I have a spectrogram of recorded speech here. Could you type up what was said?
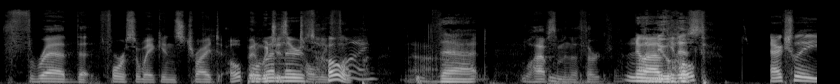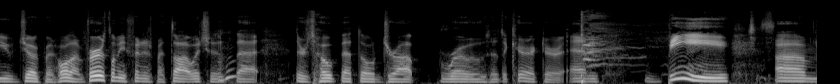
thread that Force Awakens tried to open, Well, which is there's totally hope. fine. that we'll have some in the third film. No, A I was New gonna Hope? s- Actually, you joke, but hold on. First, let me finish my thought, which Mm-hmm. is that there's hope that they'll drop Rose as a character, and B, um,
